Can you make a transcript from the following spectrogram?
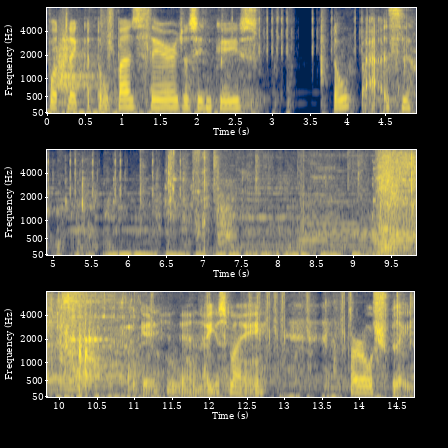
put like a topaz there just in case. Topaz. Okay, and then I use my Farosh blade.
